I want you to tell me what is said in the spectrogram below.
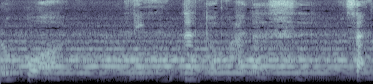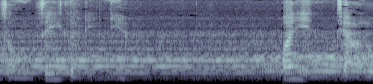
如果您认同安乐死善终这一个理念，欢迎加入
